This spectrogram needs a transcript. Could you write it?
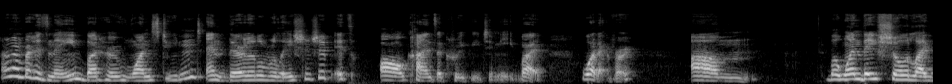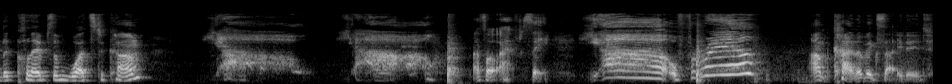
I don't remember his name, but her one student and their little relationship? It's all kinds of creepy to me, but whatever. Um, But when they showed like the clips of what's to come, yo, yo, that's all I have to say. Yo, for real, I'm kind of excited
